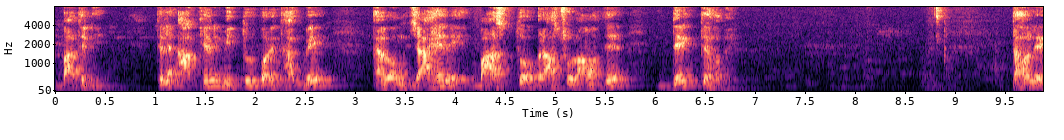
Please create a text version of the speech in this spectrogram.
বাতিনি তাহলে আখেরে মৃত্যুর পরে থাকবে এবং জাহেরে বাস্তব রাসুল আমাকে দেখতে হবে। তাহলে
